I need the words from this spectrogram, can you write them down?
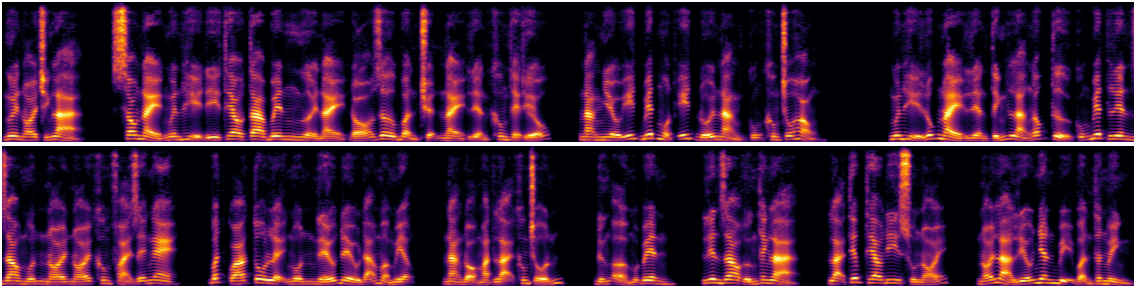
ngươi nói chính là, sau này nguyên hỉ đi theo ta bên người này đó dơ bẩn chuyện này liền không thể thiếu, nàng nhiều ít biết một ít đối nàng cũng không chỗ hỏng. Nguyên Hỷ lúc này liền tính là ngốc tử cũng biết liên giao muốn nói nói không phải dễ nghe, bất quá tô lệ ngôn nếu đều đã mở miệng, nàng đỏ mặt lại không trốn, đứng ở một bên, liên giao ứng thanh là, lại tiếp theo đi xuống nói, nói là liễu nhân bị bẩn thân mình,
